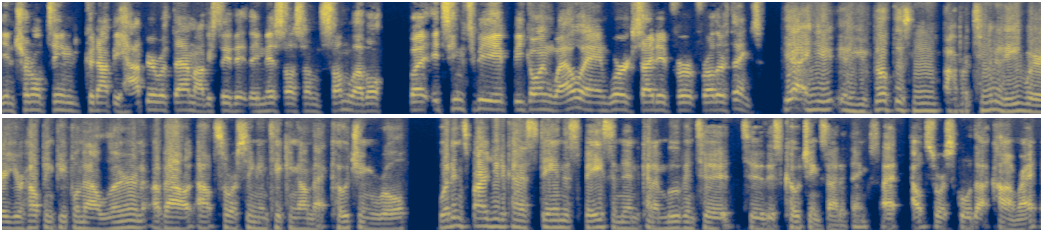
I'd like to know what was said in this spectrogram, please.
the internal team could not be happier with them. Obviously they, they miss us on some level but it seems to be be going well and we're excited for for other things yeah, and you you've built this new opportunity where you're helping people now learn about outsourcing and taking on that coaching role. What inspired you to kind of stay in this space and then kind of move into to this coaching side of things at outsourceschool.com, right?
